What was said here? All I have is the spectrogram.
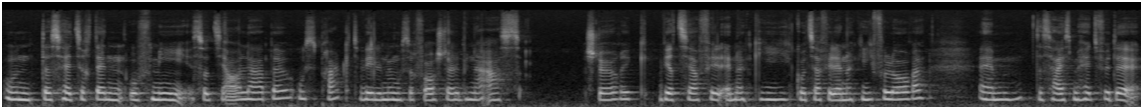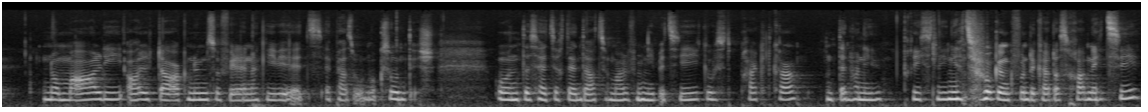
Und das hat sich dann auf mein Sozialleben ausgeprägt, weil man muss sich vorstellen, bei einer Essstörung wird sehr viel Energie, geht sehr viel Energie verloren. Ähm, das heißt, man hat für den normalen Alltag nicht mehr so viel Energie wie jetzt eine Person, die gesund ist. Und das hat sich dann dazu mal auf meine Beziehung ausgeprägt. Und dann habe ich die Reisslinie gezogen und gefunden, das kann nicht sein.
